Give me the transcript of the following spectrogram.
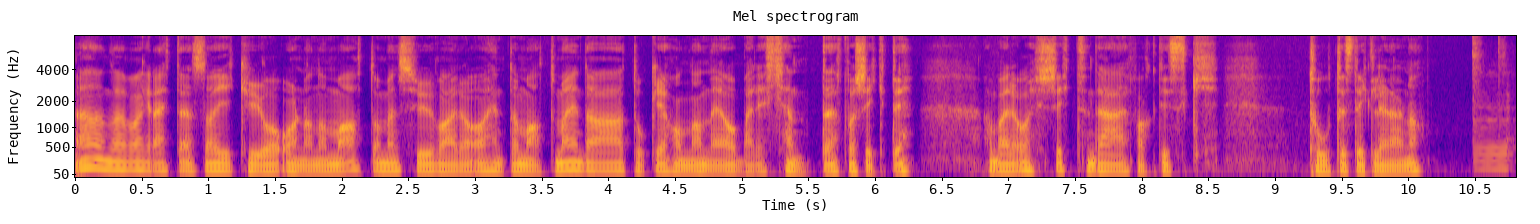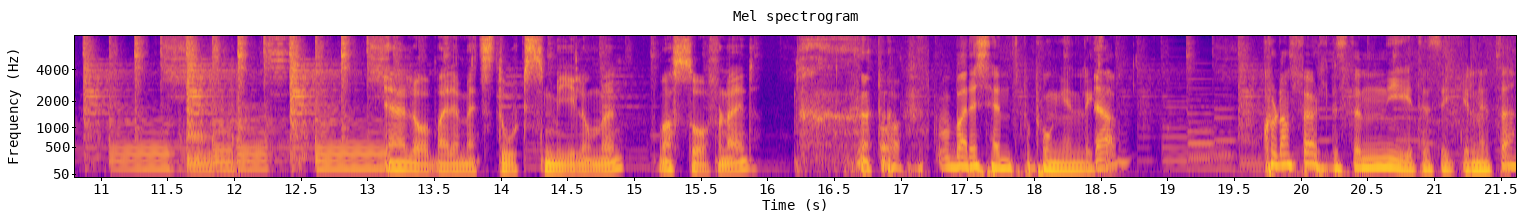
Ja, det var greit, det. Så gikk hun og ordna noe mat, og mens hun var og henta mat til meg, da tok jeg hånda ned og bare kjente forsiktig. Og bare oi, shit, det er faktisk to testikler der nå. Jeg lå bare med et stort smil om munnen. Var så fornøyd. Og bare kjent på pungen, liksom. Hvordan føltes den nye testikkelen ute?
